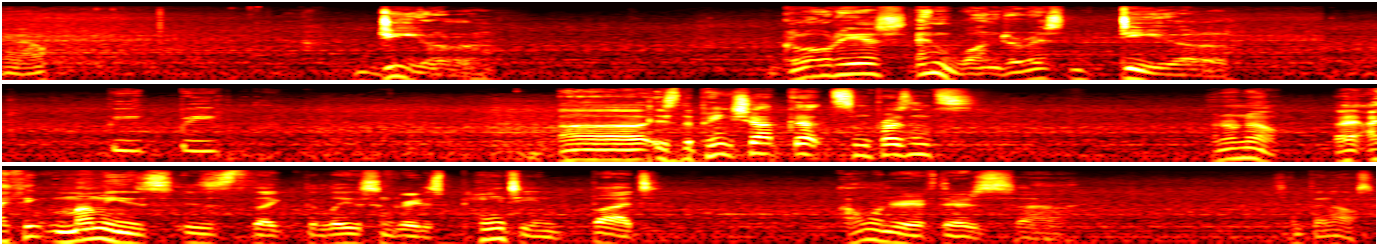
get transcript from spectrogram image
you know. Deal. Glorious and wondrous deal. Beep, beep. Uh, is the paint shop got some presents? I don't know. I, I think Mummies is like the latest and greatest painting, but I wonder if there's uh, something else.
